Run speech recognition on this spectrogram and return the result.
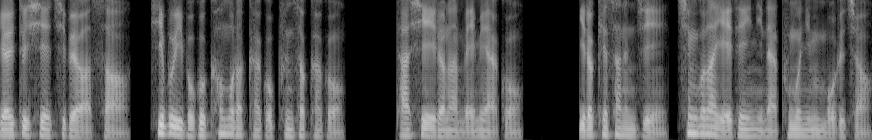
12시에 집에 와서 TV 보고 컴오락하고 분석하고 다시 일어나 매매하고 이렇게 사는지 친구나 예대인이나 부모님은 모르죠.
